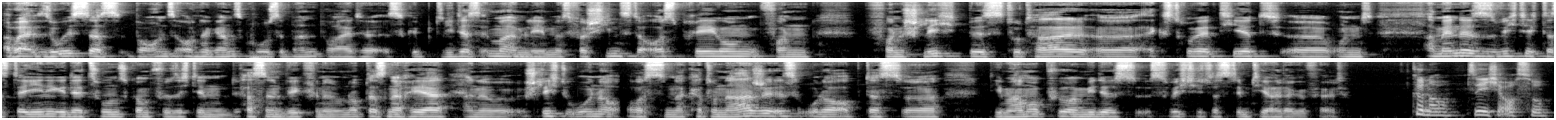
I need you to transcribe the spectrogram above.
Aber so ist das bei uns auch eine ganz große Bandbreite. Es gibt, wie das immer im Leben ist, verschiedenste Ausprägungen von von schlicht bis total äh, extrovertiert. Äh, und am Ende ist es wichtig, dass derjenige, der zu uns kommt, für sich den passenden Weg findet. Und ob das nachher eine schlichte Urne aus einer Kartonage ist oder ob das äh, die Marmorpyramide ist, ist wichtig, dass es dem Tierhalter gefällt. Genau, sehe ich auch so.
